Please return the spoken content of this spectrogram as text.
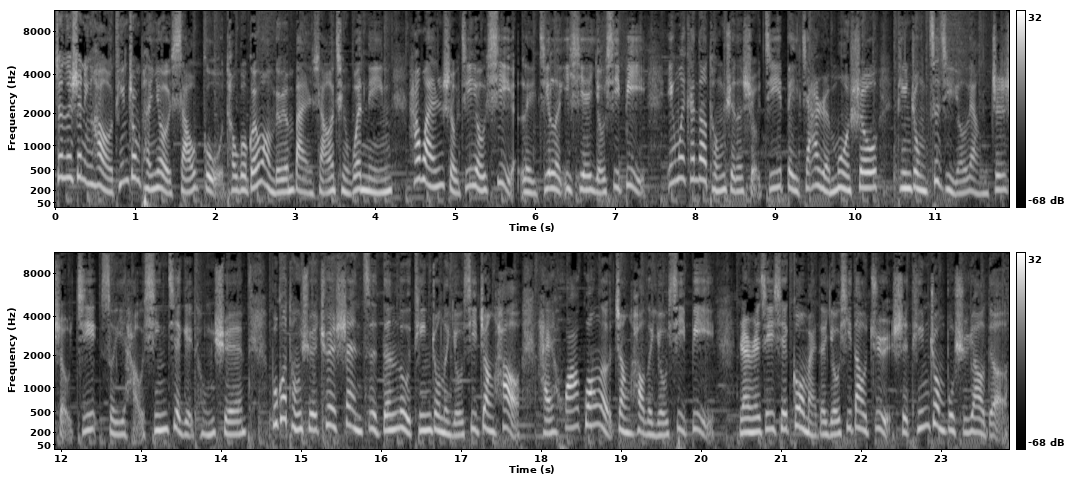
郑律师您好，听众朋友小谷透过官网留言板想要请问您，他玩手机游戏累积了一些游戏币，因为看到同学的手机被家人没收，听众自己有两只手机，所以好心借给同学。不过同学却擅自登录听众的游戏账号，还花光了账号的游戏币。然而这些购买的游戏道具是听众不需要的，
